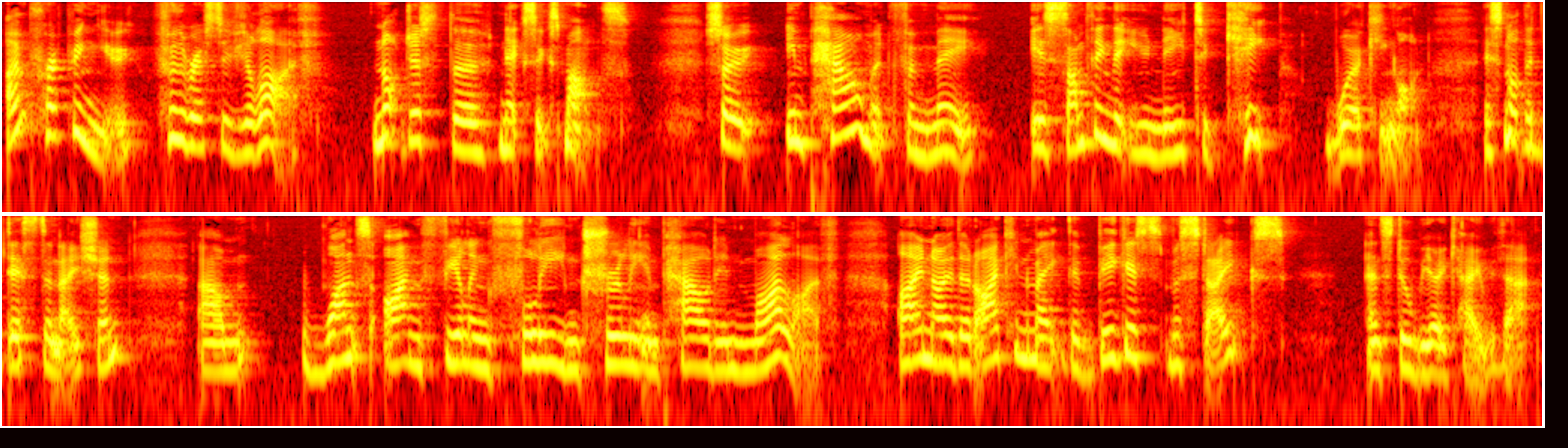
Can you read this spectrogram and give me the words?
I'm prepping you for the rest of your life not just the next six months. So, empowerment for me is something that you need to keep working on. It's not the destination. Um, once I'm feeling fully and truly empowered in my life, I know that I can make the biggest mistakes and still be okay with that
